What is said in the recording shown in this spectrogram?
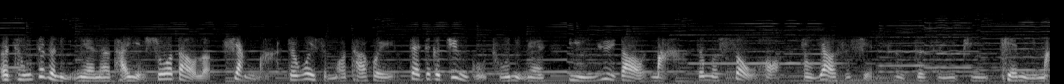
而从这个里面呢，他也说到了相马，这为什么他会在这个《骏骨图》里面隐喻到马这么瘦哈，主要是显示这是一匹千里马，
